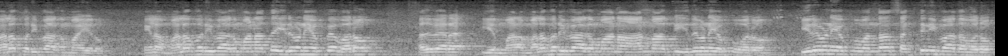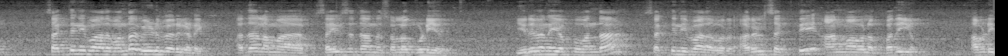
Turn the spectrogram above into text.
மலபரிபாகம் ஆயிரும் சரிங்களா மலபரிபாகமானா தான் இருவினை ஒப்பே வரும். அது வேற ம மலபரிபாகமான ஆன்மாவுக்கு இருவினை ஒப்பு வரும். இருவினை ஒப்பு வந்தால் சக்தி நிபாதம் வரும். சக்தி நிபாதம் வந்தால் வீடு பேர் கிடைக்கும். அதுதான் நம்ம சைவ சித்தாந்தம் சொல்லக்கூடியது. இருவினை ஒப்பு வந்தால் சக்தி நிபாதம் வரும். அருள் சக்தி ஆன்மாவில் பதியும். அப்படி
